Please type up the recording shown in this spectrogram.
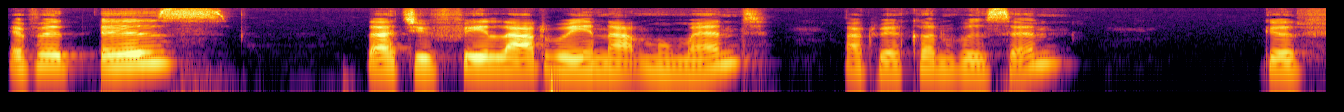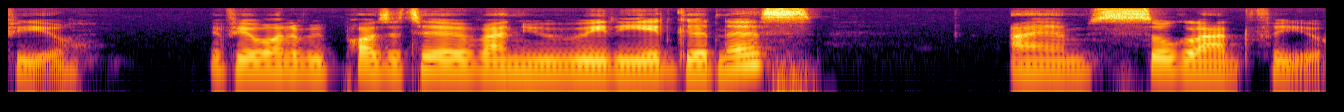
If it is that you feel that way in that moment that we're conversing, good for you. If you want to be positive and you radiate goodness, I am so glad for you.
